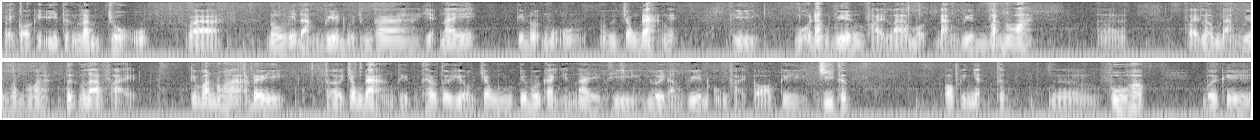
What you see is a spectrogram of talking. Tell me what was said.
phải có cái ý thức làm chủ và đối với đảng viên của chúng ta hiện nay ấy, cái đội ngũ ừ, trong đảng ấy thì mỗi đảng viên phải là một đảng viên văn hóa. À, phải làm đảng viên văn hóa tức là phải cái văn hóa ở đây ở trong đảng thì theo tôi hiểu trong cái bối cảnh hiện nay thì người đảng viên cũng phải có cái tri thức có cái nhận thức uh, phù hợp với cái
